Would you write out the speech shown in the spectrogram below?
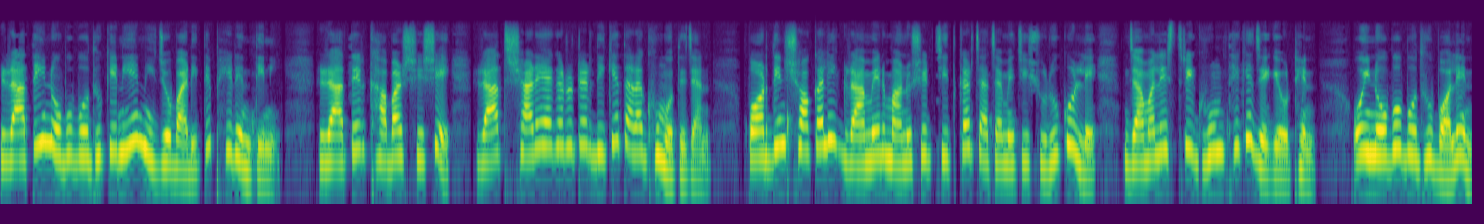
রাতেই নববধূকে নিয়ে নিজ বাড়িতে ফেরেন তিনি। রাতের খাবার শেষে রাত সাড়ে এগারোটার দিকে তারা ঘুমোতে যান। পরদিন সকালই গ্রামের মানুষের চিৎকার চাচামেচি শুরু করলে জামালের স্ত্রী ঘুম থেকে জেগে ওঠেন। ওই নববধূ বলেন,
